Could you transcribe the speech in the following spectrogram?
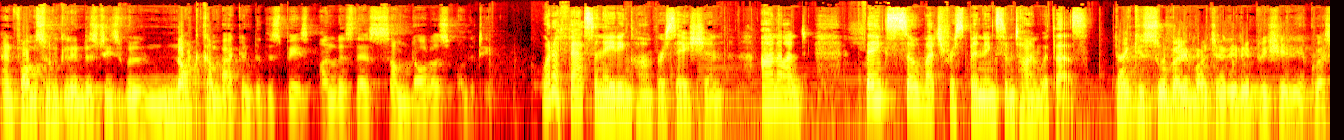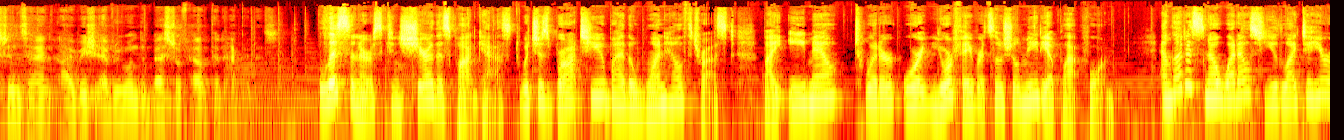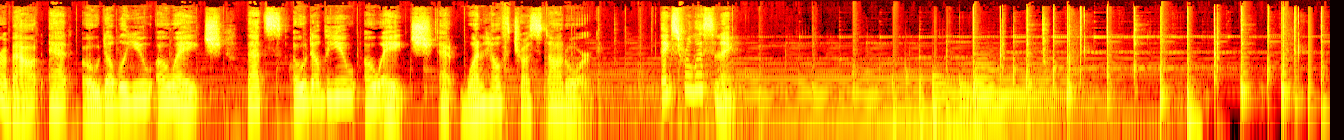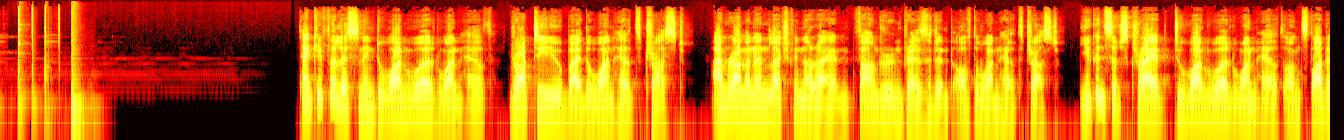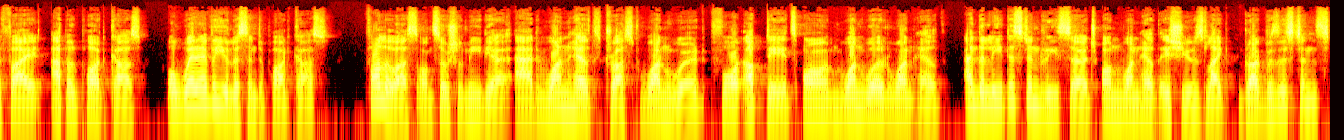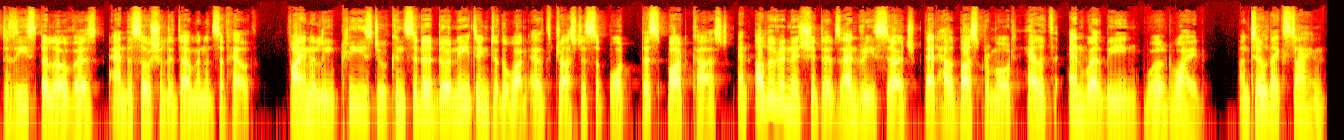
And pharmaceutical industries will not come back into the space unless there's some dollars on the table. What a fascinating conversation. Anand thanks so much for spending some time with us Thank you so very much. I really appreciate your questions and I wish everyone the best of health and happiness. Listeners can share this podcast, which is brought to you by the One Health Trust, by email, Twitter, or your favorite social media platform. And let us know what else you'd like to hear about at OWOH. That's OWOH at onehealthtrust.org. Thanks for listening. Thank you for listening to One World, One Health, brought to you by the One Health Trust. I'm Ramanan Laxminarayan, founder and president of the One Health Trust. You can subscribe to One World, One Health on Spotify, Apple Podcasts, or wherever you listen to podcasts. Follow us on social media at One Health Trust, one word, for updates on One World, One Health and the latest in research on One Health issues like drug resistance, disease spillovers, and the social determinants of health. Finally, please do consider donating to the One Health Trust to support this podcast and other initiatives and research that help us promote health and well being worldwide. Until next time.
